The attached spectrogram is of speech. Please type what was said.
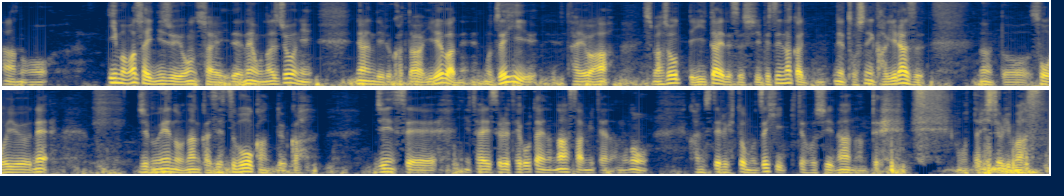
あの、今まさに24歳でね、同じように悩んでいる方がいればね、もうぜひ対話しましょうって言いたいですし、別になんかね、年に限らず、うんと、そういうね、自分へのなんか絶望感というか、人生に対する手応えのなさみたいなものを感じてる人もぜひ来てほしいななんて 思ったりしております。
